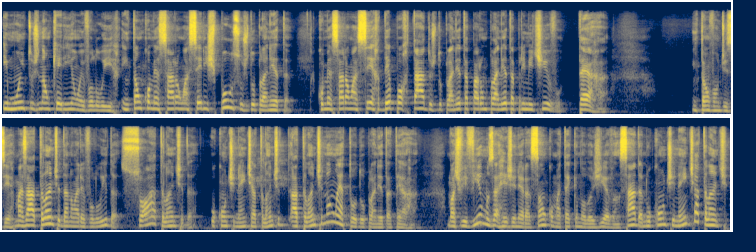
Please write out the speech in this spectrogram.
E muitos não queriam evoluir, então começaram a ser expulsos do planeta, começaram a ser deportados do planeta para um planeta primitivo, Terra. Então vão dizer, mas a Atlântida não era evoluída? Só a Atlântida. O continente Atlântico, não é todo o planeta Terra. Nós vivíamos a regeneração com uma tecnologia avançada no continente Atlante.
